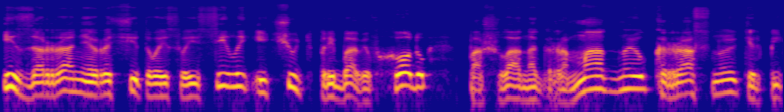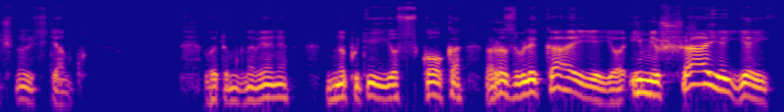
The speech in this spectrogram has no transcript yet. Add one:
и, заранее рассчитывая свои силы и чуть прибавив ходу, пошла на громадную красную кирпичную стенку. В это мгновение на пути ее скока, развлекая ее и мешая ей,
